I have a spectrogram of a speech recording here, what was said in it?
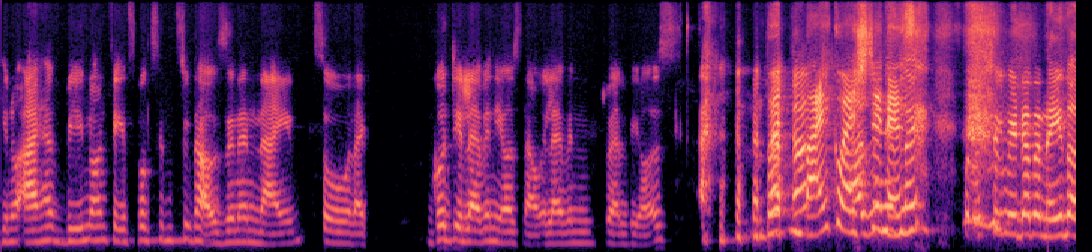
you know i have been on facebook since 2009 so like good 11 years now 11 12 years. But my question is social media to nahi tha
